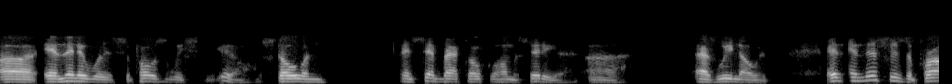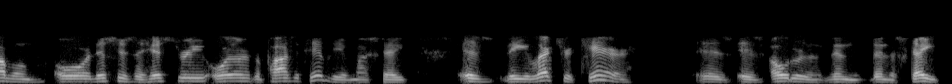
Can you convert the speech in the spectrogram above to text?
uh, and then it was supposedly, you know, stolen and sent back to Oklahoma City, uh, as we know it. And and this is a problem, or this is a history, or the positivity of my state, is the electric care is is older than than the state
